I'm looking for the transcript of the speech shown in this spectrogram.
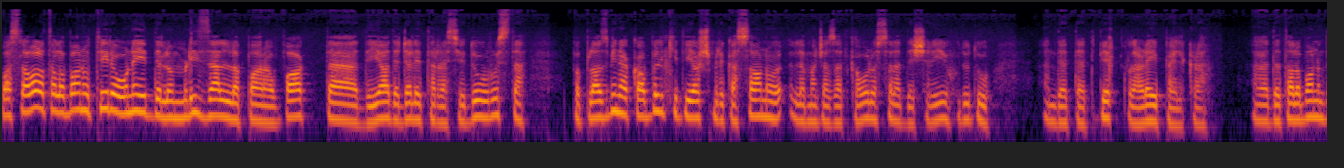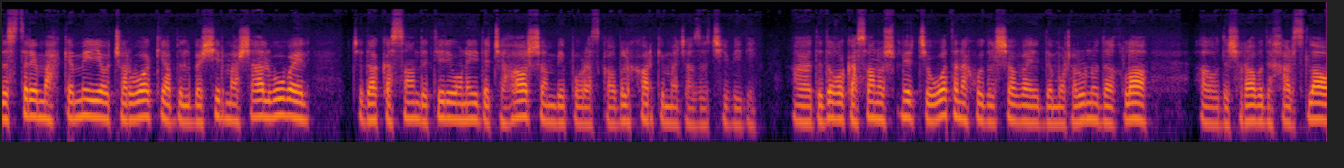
وسلوال طالبانو تیر اونۍ د لومړي ځل لپاره واک ته د یاد ډلې تر رسیدو وروسته په پلازمینه کابل کې د یو شمېر کسانو له مجازات کولو سره د شرعي حدودو د تطبیق لړۍ پیل کړه د طالبانو د سترې محکمې یو چارواکي عبدالبشیر مشعل وویل چې دا کسان د تېرې اونۍ د چهار شنبې په ورځ کابل ښار کې مجازات شوي دي. د دغو کسانو شمېر چې اووه تنه ښودل شوی، د موټرونو د غلا او د شرابو د خرڅلاو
